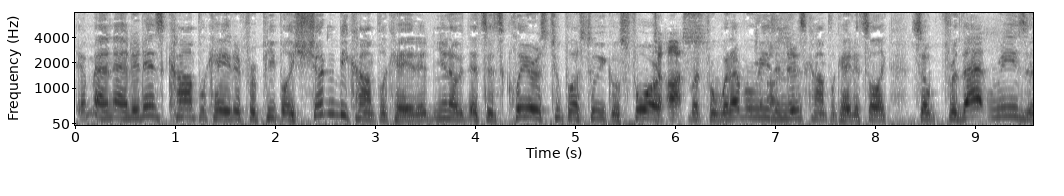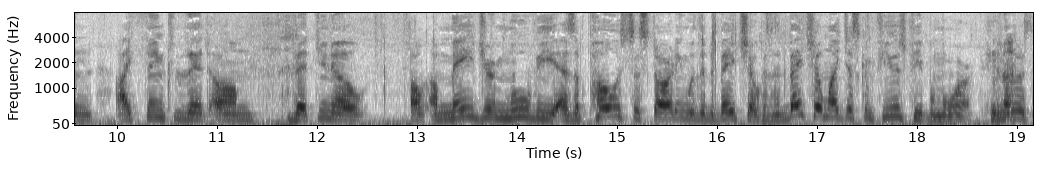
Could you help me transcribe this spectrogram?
and and it is complicated for people. It shouldn't be complicated. You know, it's as clear as two plus two equals four. To us. But for whatever reason, us. it is complicated. So like, so for that reason, I think that um, that you know. A, a major movie, as opposed to starting with a debate show, because the debate show might just confuse people more. In other words,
